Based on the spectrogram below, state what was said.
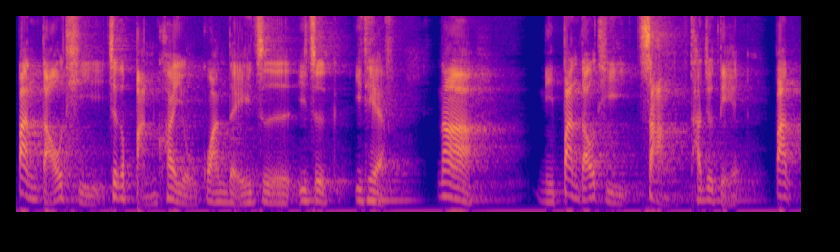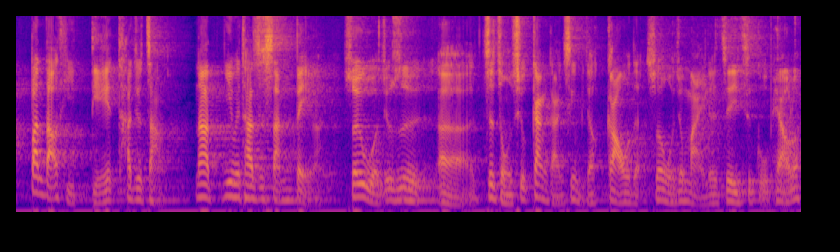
半导体这个板块有关的一只一只 ETF，那。你半导体涨它就跌，半半导体跌它就涨，那因为它是三倍嘛，所以我就是呃这种就杠杆性比较高的，所以我就买了这一只股票咯。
